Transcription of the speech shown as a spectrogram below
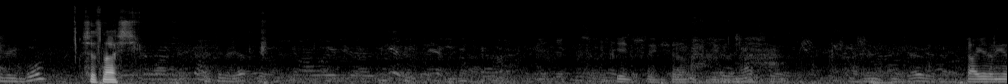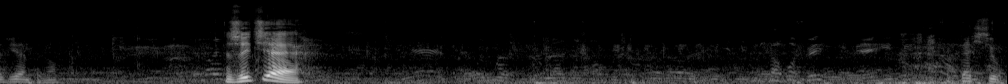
Ile ich było? 16. 5, 6, 7, 9. Tak, jeden jest wzięty, no. Życie! Teściu.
